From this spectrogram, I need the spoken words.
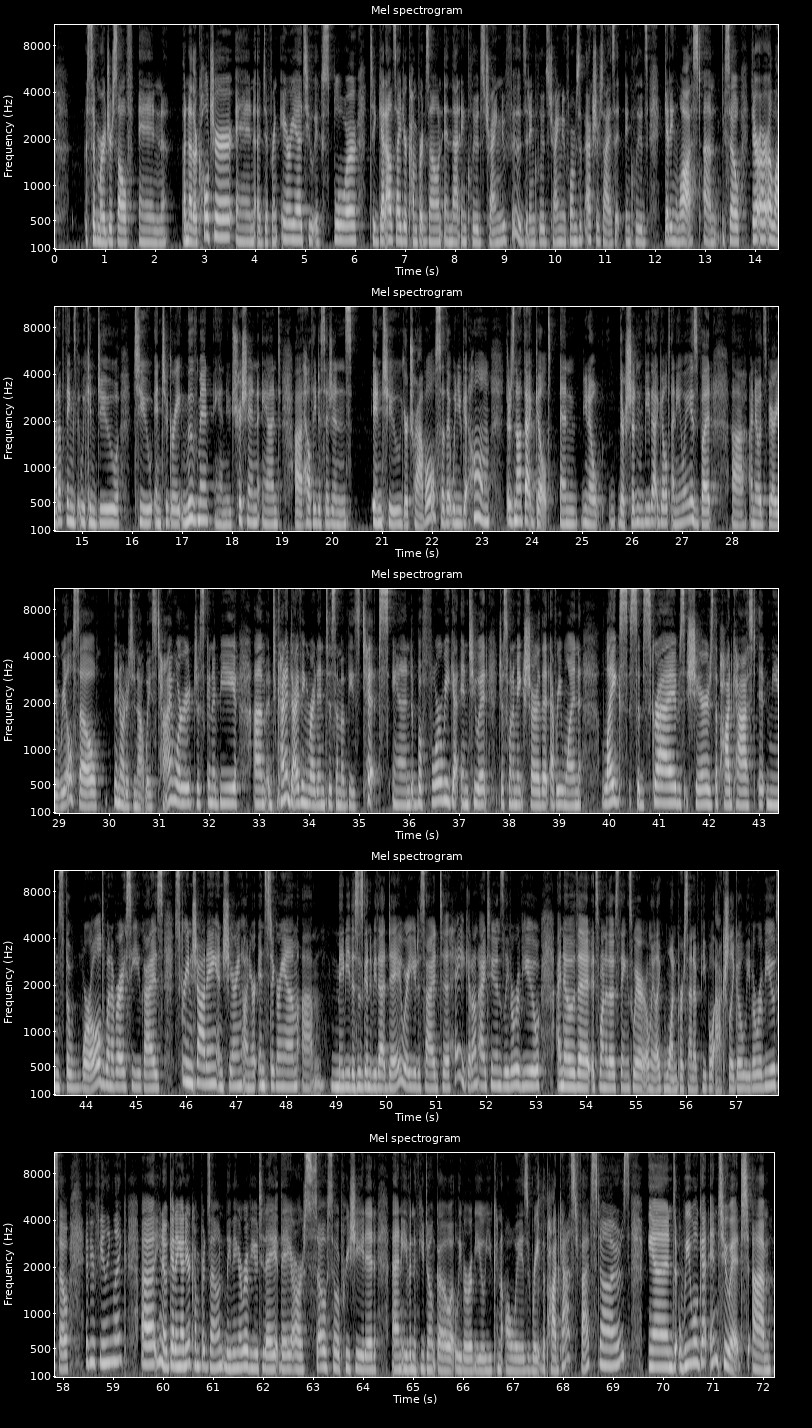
submerge yourself in another culture in a different area to explore to get outside your comfort zone and that includes trying new foods. It includes trying new forms of exercise. It includes getting lost. Um, so there are a lot of things that we can do to integrate movement and nutrition and uh, healthy decisions into your travel so that when you get home there's not that guilt. And you know there shouldn't be that guilt anyways but uh, i know it's very real so in order to not waste time, we're just going to be um, kind of diving right into some of these tips. And before we get into it, just want to make sure that everyone likes, subscribes, shares the podcast. It means the world whenever I see you guys screenshotting and sharing on your Instagram. Um, maybe this is going to be that day where you decide to, hey, get on iTunes, leave a review. I know that it's one of those things where only like 1% of people actually go leave a review. So if you're feeling like, uh, you know, getting out of your comfort zone, leaving a review today, they are so, so appreciated. And even if you don't go leave a review, you can always rate the podcast five stars and we will get into it. Um,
